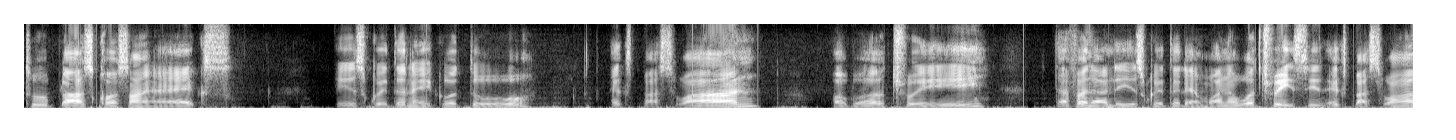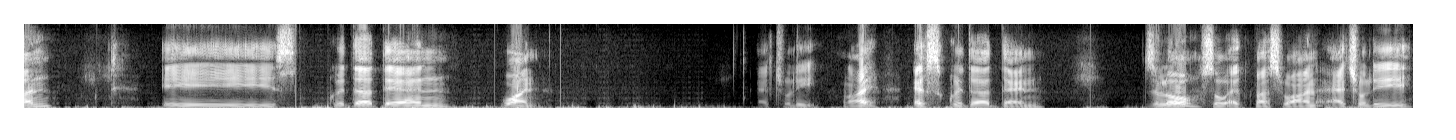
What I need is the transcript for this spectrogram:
2 plus cosine x is greater than equal to x plus 1 over 3 definitely is greater than 1 over 3 since x plus 1 is greater than 1 actually right? x greater than 0 so x plus 1 actually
